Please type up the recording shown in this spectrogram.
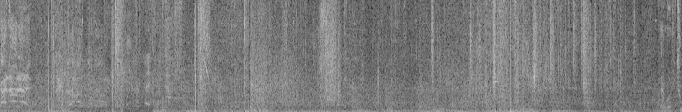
Cannone! There were two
